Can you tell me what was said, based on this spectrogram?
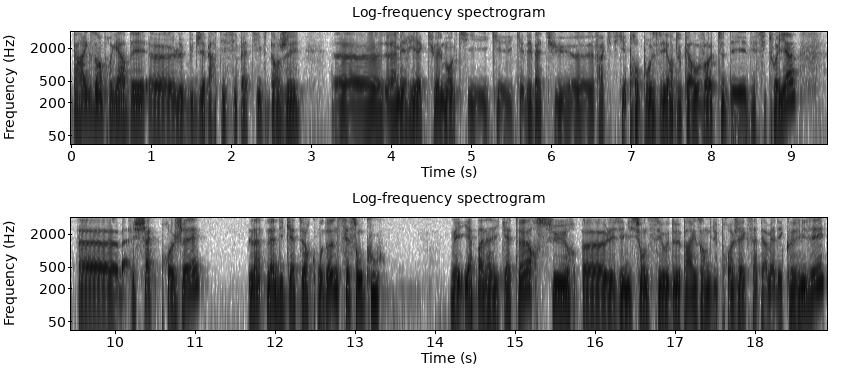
par exemple, regardez euh, le budget participatif d'Angers. Euh, de la mairie actuellement qui, qui est, euh, enfin qui, est proposé en tout cas au vote des, citoyens, euh, bah, chaque projet, l'in- l'indicateur qu'on donne, c'est son coût. Mais il n'y a pas d'indicateur sur les émissions de CO2, par exemple, du projet que ça permet d'économiser,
